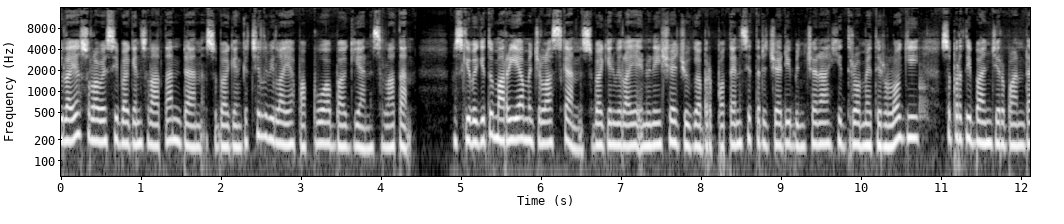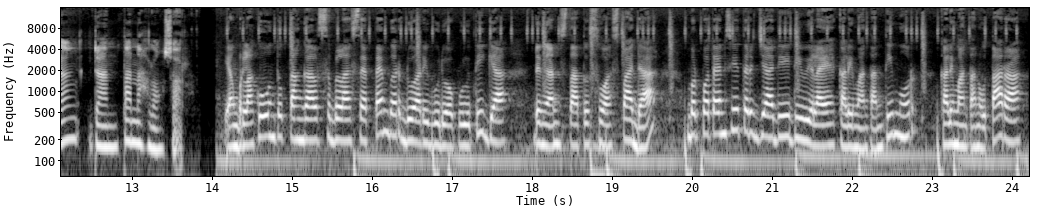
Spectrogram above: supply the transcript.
wilayah Sulawesi bagian selatan, dan sebagian kecil wilayah Papua bagian selatan. Meski begitu, Maria menjelaskan sebagian wilayah Indonesia juga berpotensi terjadi bencana hidrometeorologi seperti banjir bandang dan tanah longsor. Yang berlaku untuk tanggal 11 September 2023 dengan status waspada berpotensi terjadi di wilayah Kalimantan Timur, Kalimantan Utara,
